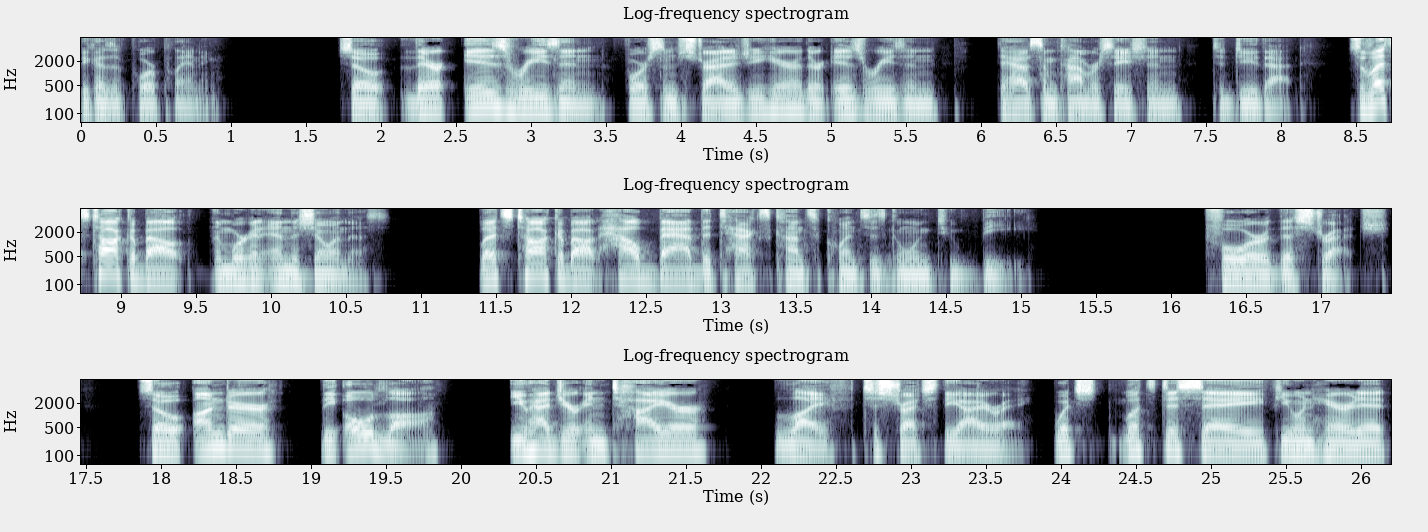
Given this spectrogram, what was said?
because of poor planning. So there is reason for some strategy here. There is reason to have some conversation to do that. So let's talk about, and we're going to end the show on this. Let's talk about how bad the tax consequence is going to be for the stretch. So under the old law, you had your entire life to stretch the IRA, which let's just say if you inherit it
